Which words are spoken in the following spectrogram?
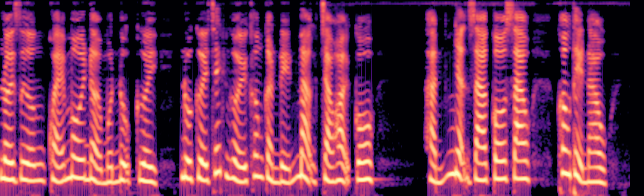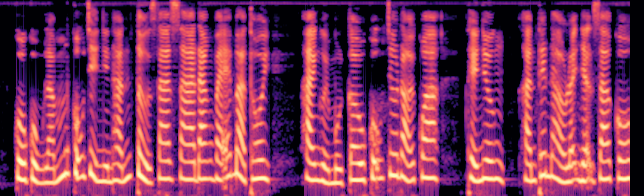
Lôi dương khóe môi nở một nụ cười, nụ cười chết người không cần đến mạng chào hỏi cô. Hắn nhận ra cô sao? Không thể nào. Cô cùng lắm cũng chỉ nhìn hắn từ xa xa đang vẽ mà thôi. Hai người một câu cũng chưa nói qua. Thế nhưng, hắn thế nào lại nhận ra cô?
